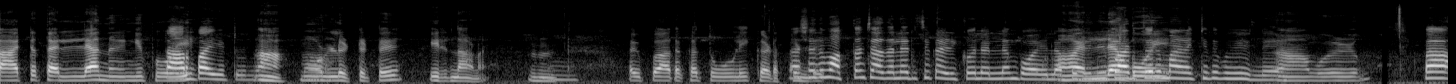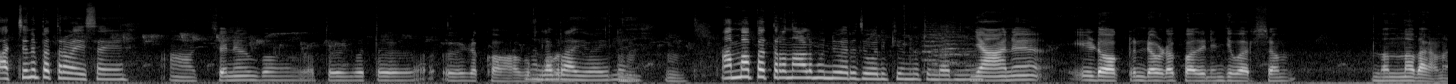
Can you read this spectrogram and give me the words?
കാറ്റത്തെല്ലാം നീങ്ങിപ്പോയി. ആ മുകളിലിട്ടിട്ട് ഇരുന്നാണ്. ഇപ്പൊ അതൊക്കെ തൂളി കിടക്കും പക്ഷെ അത് ഇത് മൊത്തം ചതലരിച്ച് കഴിക്കോലെല്ലാം പോയല്ലോ. മഴയ്ക്ക് ഇത് വീഴില്ലേ? ആ വീഴും. ഇപ്പൊ അച്ഛനിപ്പോ എത്ര വയസ്സായി? അച്ഛന് പത്ത് എഴുപത്തി ഏഴൊക്കെ ആകും. നല്ല പ്രായമായില്ലേ? അമ്മ അപ്പൊ എത്ര നാൾ മുന്നേ വരെ ജോലിക്ക് വന്നിട്ടുണ്ടായിരുന്നു? ഞാൻ ഈ ഡോക്ടറിന്റെ അവിടെ പതിനഞ്ച് വർഷം നിന്നതാണ്.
